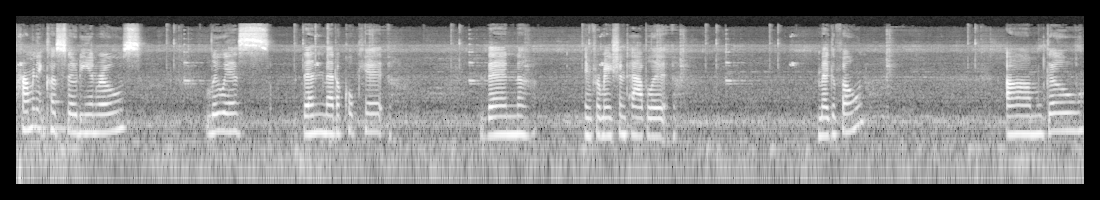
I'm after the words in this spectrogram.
permanent custodian, Rose. Lewis, then medical kit, then information tablet, megaphone. Um, go,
